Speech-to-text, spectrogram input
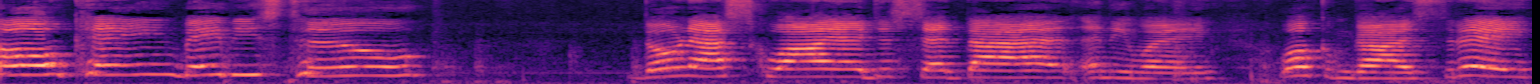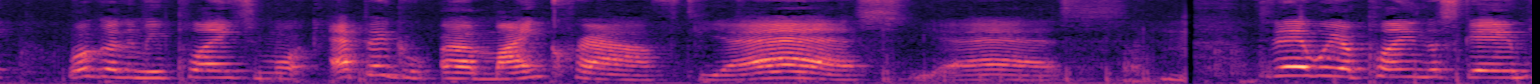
cocaine babies too. Don't ask why I just said that. Anyway, welcome guys. Today we're going to be playing some more epic uh, Minecraft. Yes, yes. Today we are playing this game.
